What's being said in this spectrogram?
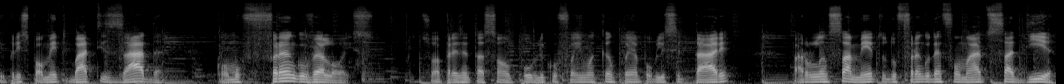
e principalmente batizada como Frango Veloz. Sua apresentação ao público foi uma campanha publicitária para o lançamento do frango defumado Sadia,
